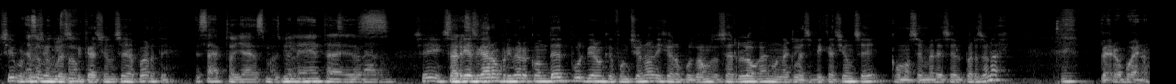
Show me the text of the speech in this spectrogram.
Sí, porque Eso es una me gustó. clasificación C aparte. Exacto, ya es más Bien violenta, es... Sí, se arriesgaron primero con Deadpool, vieron que funcionó, dijeron, pues vamos a hacer Logan una clasificación C como se merece el personaje. Sí. Pero bueno,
